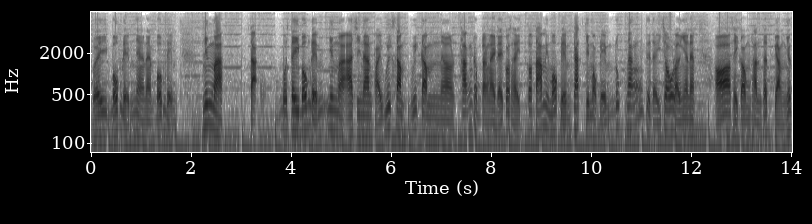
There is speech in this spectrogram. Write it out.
với 4 điểm nha anh em, 4 điểm. Nhưng mà tại Boti 4 điểm nhưng mà Arsenal phải quyết tâm, quyết tâm ờ, thắng trong trận này để có thể có 81 điểm, cách chỉ một điểm rút ngắn thì tỷ số lại nha anh em. Đó thì công thành tích gần nhất.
